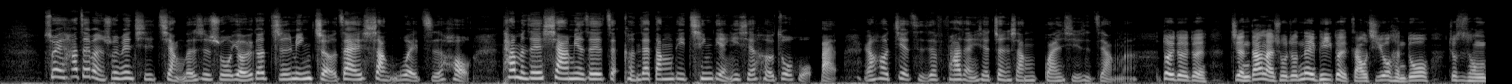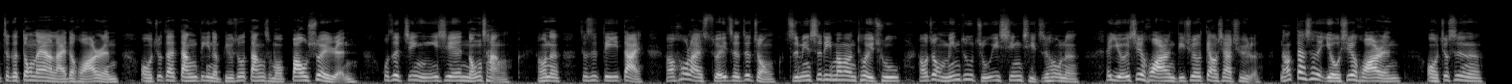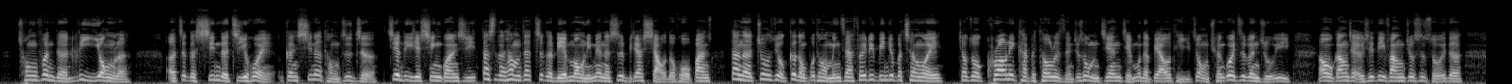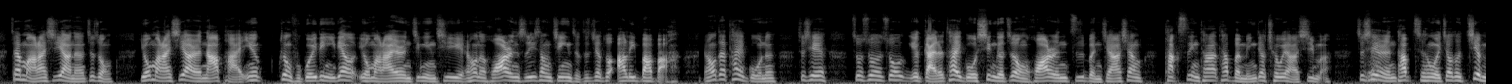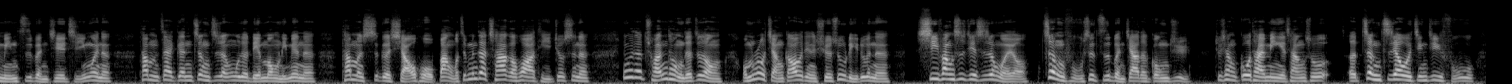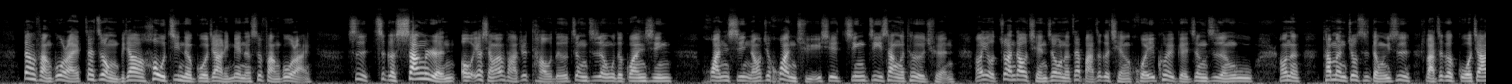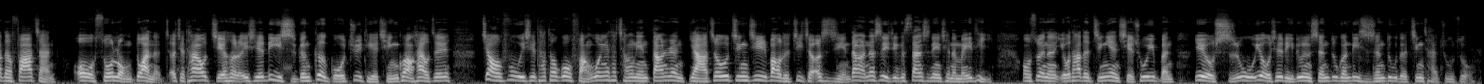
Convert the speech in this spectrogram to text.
所以他这本书里面其实讲的是说，有一个殖民者在上位之后，他们这些下面这些在可能在当地清点一些合作伙伴，然后借此就发展一些政商关系，是这样吗？对对对，简单来说，就那批对早期有很多就是从这个东南亚来的华人哦，就在当地呢，比如说当什么包税人，或者经营一些农场，然后呢，这是第一代，然后后来随着这种殖民势力慢慢退出，然后这种民族主义兴起之后呢，诶有一些华人的确又掉下去了，然后但是呢，有些华人哦，就是呢，充分的利用了。呃，这个新的机会跟新的统治者建立一些新关系，但是呢，他们在这个联盟里面呢是比较小的伙伴，但呢就是有各种不同名词。菲律宾就被称为叫做 crony capitalism，就是我们今天节目的标题，这种权贵资本主义。然后我刚刚讲有些地方就是所谓的在马来西亚呢，这种由马来西亚人拿牌，因为政府规定一定要有马来人经营企业，然后呢华人实际上经营者，这叫做阿里巴巴。然后在泰国呢，这些就说说也改了泰国姓的这种华人资本家，像 t a x i n 他他本名叫邱雅信嘛，这些人他称为叫做贱民资本阶级，因为呢他们在跟政治人物的联盟里面呢，他们是个小伙伴。我这边再插个话题，就是呢，因为在传统的这种我们若讲高一点的学术理论呢，西方世界是认为哦，政府是资本家的工具。就像郭台铭也常说，呃，政治要为经济服务，但反过来，在这种比较后进的国家里面呢，是反过来，是这个商人哦，要想办法去讨得政治人物的关心、欢心，然后去换取一些经济上的特权，然后有赚到钱之后呢，再把这个钱回馈给政治人物，然后呢，他们就是等于是把这个国家的发展哦所垄断了，而且他又结合了一些历史跟各国具体的情况，还有这些教父一些他透过访问，因为他常年担任亚洲经济日报的记者二十几年，当然那是已经个三十年前的媒体哦，所以呢，由他的经验写出一本又有实物又有些理论深度跟历史深度的精彩著作。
